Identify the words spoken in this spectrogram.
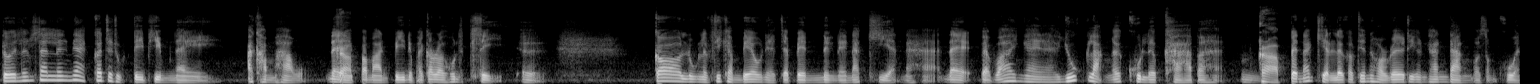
โดยเรื่องสั้นเรื่องเนี้ยก็จะถูกตีพิมพ์ใน Arkham House ในครับประมาณปี 1964เออ ก็ลุง Ramsey Campbell เนี่ยจะเป็นหนึ่งในนักเขียนนะฮะในแบบว่าไงนะยุคหลังก็คุณ Lovecraft อะฮะอืมครับเป็นนักเขียน Lovecraftian horror ที่ค่อนข้างดังพอสมควร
